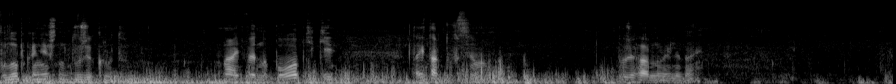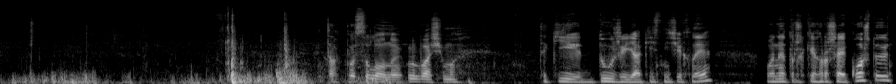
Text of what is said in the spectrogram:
було б, звісно, дуже круто. Навіть видно по оптиці, та й так по всьому. Дуже гарно виглядає. Так, по салону, як ми бачимо, такі дуже якісні чехли. Вони трошки грошей коштують,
